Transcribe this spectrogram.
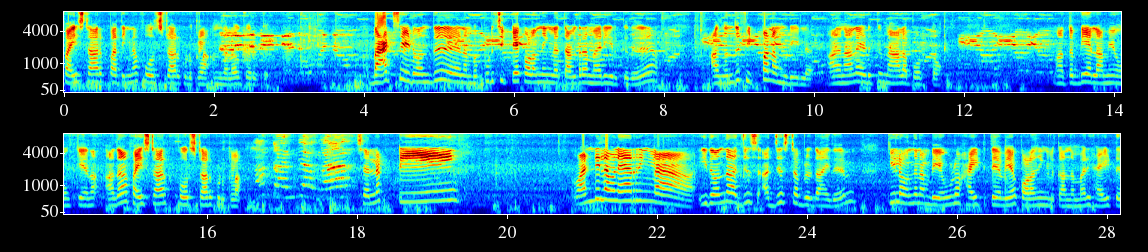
ஃபைவ் ஸ்டாருக்கு பார்த்தீங்கன்னா ஃபோர் ஸ்டார் கொடுக்கலாம். அந்த அளவுக்கு இருக்குது பேக் சைடு வந்து நம்ம பிடிச்சிக்கிட்டே குழந்தைங்கள தள்ளுற மாதிரி இருக்குது. அது வந்து ஃபிட் பண்ண முடியல. அதனால் எடுத்து மேலே போட்டோம். மற்றபடி எல்லாமே ஓகே தான். அதான் ஃபைவ் ஸ்டார் ஃபோர் ஸ்டார் கொடுக்கலாம். செலக்டி வண்டியில் விளையாடுறீங்களா? இது வந்து அட்ஜஸ்ட் அட்ஜஸ்டபிள் தான் இது. கீழே வந்து நம்ம எவ்வளோ ஹைட் தேவையோ குழந்தைங்களுக்கு அந்த மாதிரி ஹைட்டு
